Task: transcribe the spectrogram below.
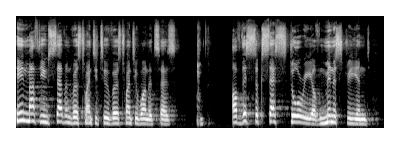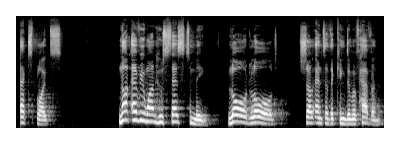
In Matthew 7, verse 22, verse 21, it says, of this success story of ministry and exploits, not everyone who says to me, Lord, Lord, shall enter the kingdom of heaven,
